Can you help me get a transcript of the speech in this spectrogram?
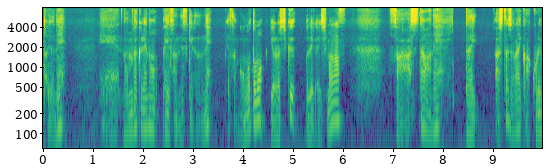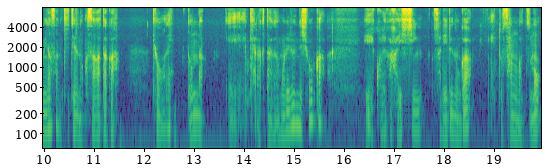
というね、えー、飲んだくれのペーさんですけれどね。皆さん今後ともよろしくお願いします。さあ、明日はね、一体明日じゃないか。これ皆さん聞いてるの朝方か。今日はね、どんな、えー、キャラクターが生まれるんでしょうか。えー、これが配信されるのが、えっ、と、3月の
